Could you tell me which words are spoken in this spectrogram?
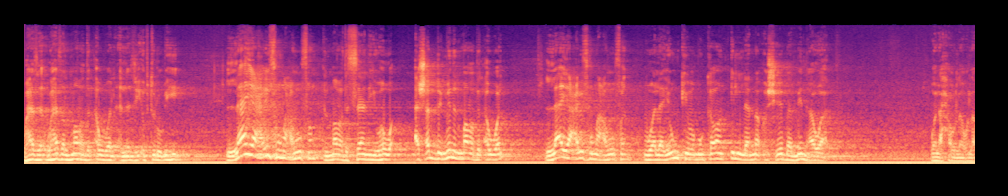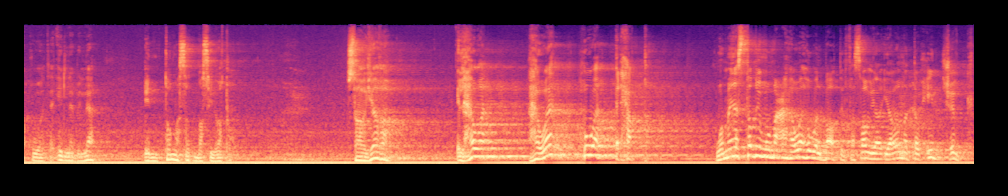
وهذا وهذا المرض الأول الذي أبتلوا به. لا يعرف معروفا المرض الثاني وهو أشد من المرض الأول. لا يعرف معروفا ولا ينكر منكرا إلا ما أشرب من هواه ولا حول ولا قوة إلا بالله. انطمست بصيرته. صار يرى الهوى هواه هو الحق. وما يصطدم مع هواه هو الباطل. فصار يرون التوحيد شرك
